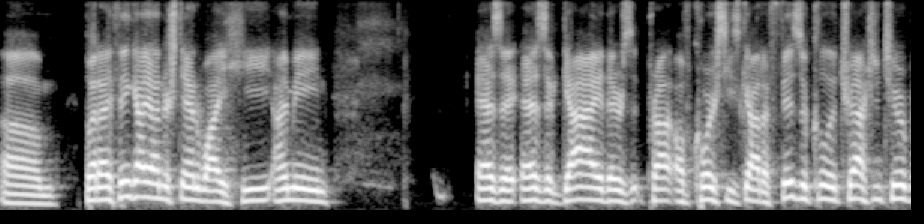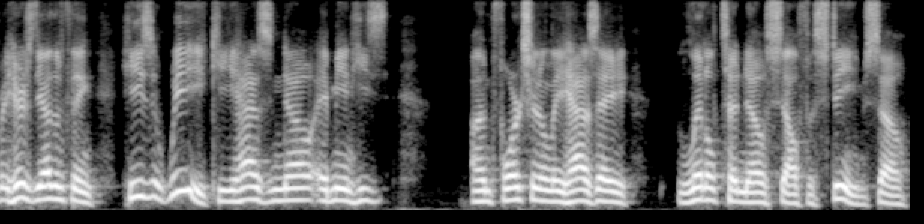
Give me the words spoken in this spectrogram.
Um, but I think I understand why he. I mean, as a as a guy, there's pro- of course he's got a physical attraction to her, but here's the other thing: he's weak. He has no. I mean, he's unfortunately has a little to no self esteem. So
